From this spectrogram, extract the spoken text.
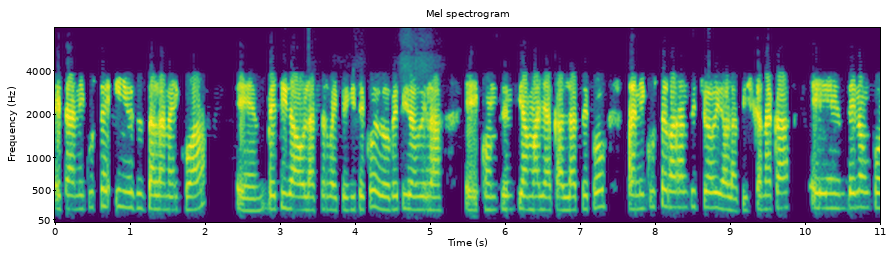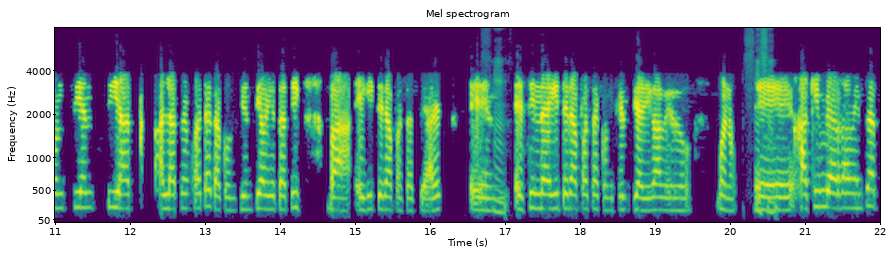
eta nik uste inoiz ez dala nahikoa, e, beti da hola zerbait egiteko, edo beti daudela e, kontzentzia mailak aldatzeko, eta nik uste garantzitxo hori da, pixkanaka, e, denon kontzientziak aldatzen joatea, eta kontzientzia horietatik ba, egitera pasatzea, ez? E, Ezin da egitera pasa kontzientzia gabe edo, bueno, e, jakin behar da bentsat,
